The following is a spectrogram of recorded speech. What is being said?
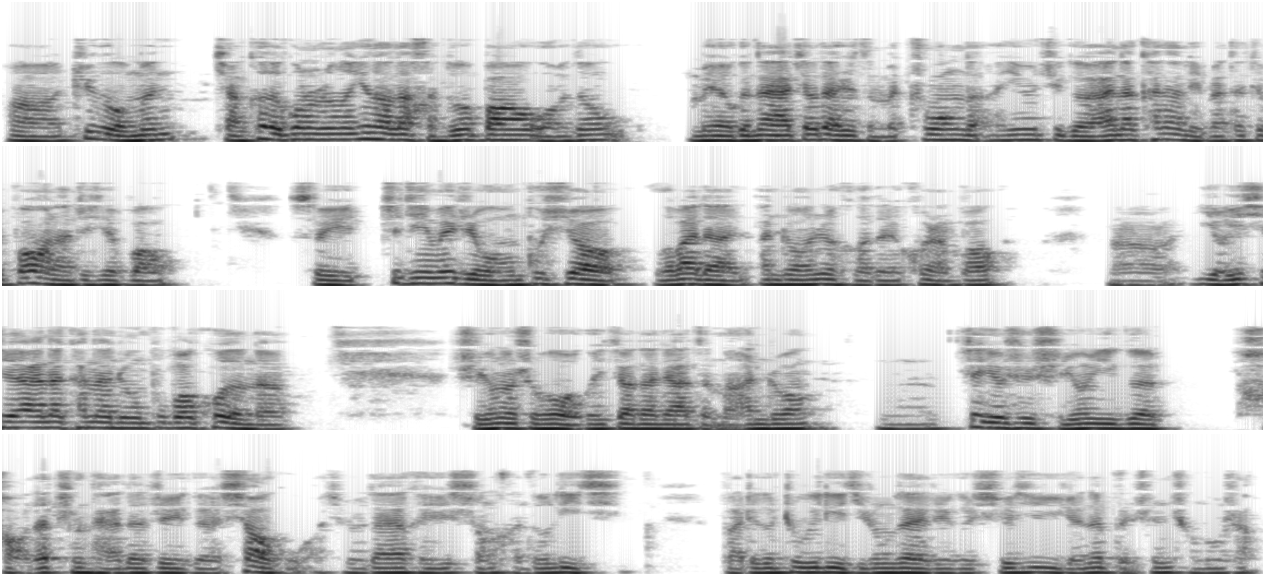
啊，这个我们讲课的过程中呢，用到了很多包，我们都没有跟大家交代是怎么装的，因为这个 Anaconda 里边它就包含了这些包，所以至今为止我们不需要额外的安装任何的扩展包。啊，有一些 Anaconda 中不包括的呢，使用的时候我会教大家怎么安装。嗯，这就是使用一个好的平台的这个效果，就是大家可以省很多力气，把这个注意力集中在这个学习语言的本身程度上，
